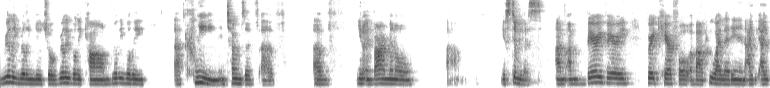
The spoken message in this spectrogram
really really neutral, really really calm, really really uh, clean in terms of of of you know environmental um, you know, stimulus. I'm I'm very very very careful about who I let in. I, I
